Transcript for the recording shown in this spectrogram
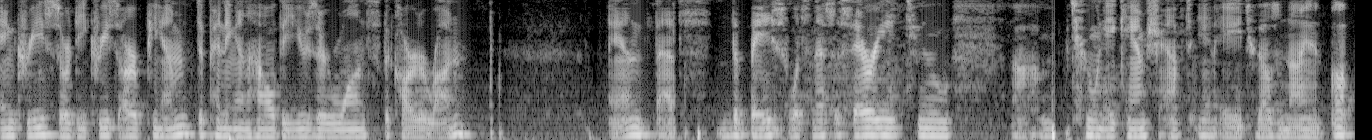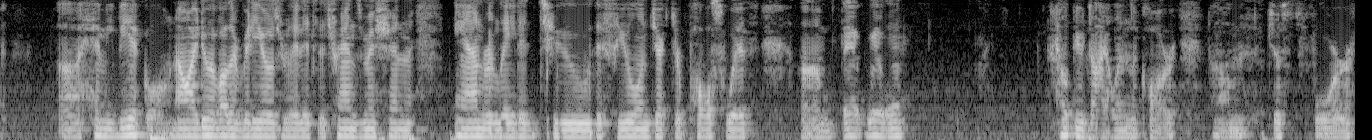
increase or decrease RPM depending on how the user wants the car to run and that's the base what's necessary to um, tune a camshaft in a 2009 and up uh, Hemi vehicle. Now I do have other videos related to the transmission and related to the fuel injector pulse width um, that will help you dial in the car. Um, just for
